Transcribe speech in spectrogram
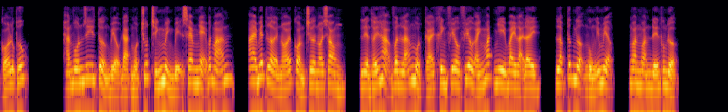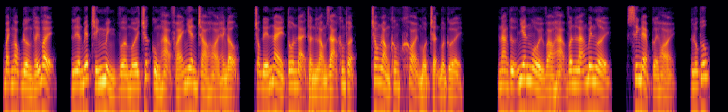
có lục thúc. Hắn vốn dĩ tưởng biểu đạt một chút chính mình bị xem nhẹ bất mãn, ai biết lời nói còn chưa nói xong, liền thấy hạ vân lãng một cái khinh phiêu phiêu ánh mắt nhi bay lại đây, lập tức ngượng ngùng im miệng, ngoan ngoan đến không được. Bạch Ngọc Đường thấy vậy, liền biết chính mình vừa mới trước cùng hạ phái nhiên chào hỏi hành động, chọc đến này tôn đại thần lòng dạ không thuận, trong lòng không khỏi một trận buồn cười. Nàng tự nhiên ngồi vào hạ vân lãng bên người, xinh đẹp cười hỏi, lục thúc,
